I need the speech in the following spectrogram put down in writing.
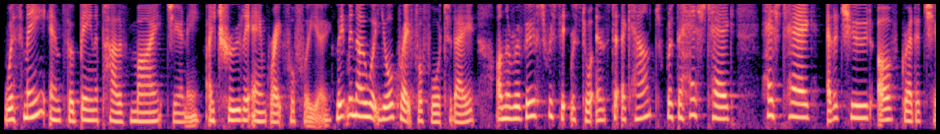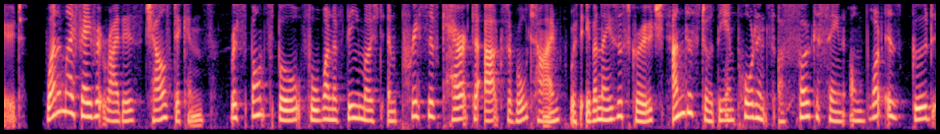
with me and for being a part of my journey. I truly am grateful for you. Let me know what you're grateful for today on the Reverse Reset Restore Insta account with the hashtag hashtag attitude of gratitude. One of my favorite writers, Charles Dickens, responsible for one of the most impressive character arcs of all time with Ebenezer Scrooge, understood the importance of focusing on what is good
